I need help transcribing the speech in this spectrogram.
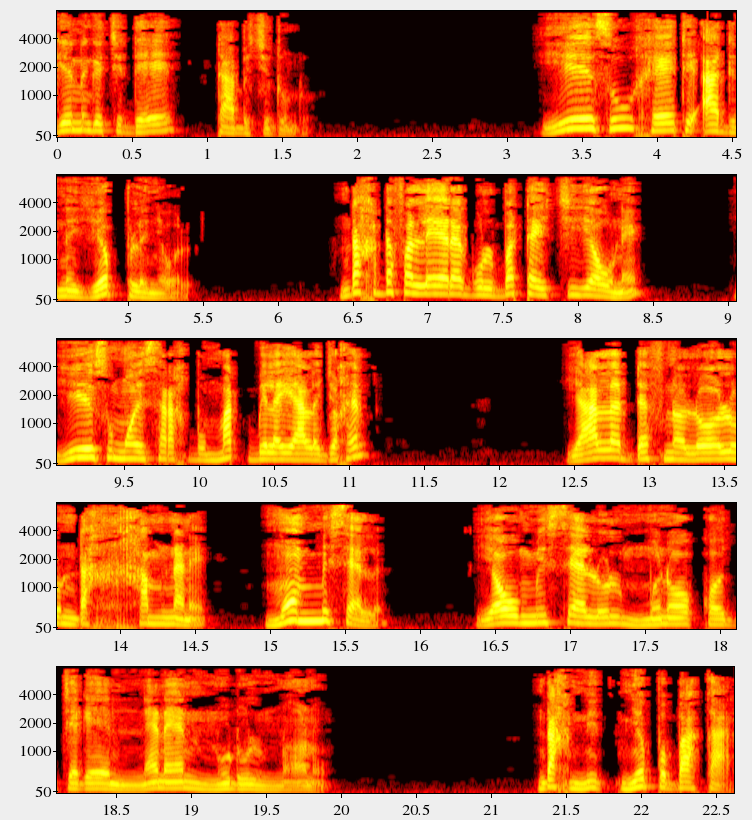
génn nga ci dee tàbbi ci dund yéesu xeeti àddina yépp la ñëwal ndax dafa leeragul ba tey ci yow ne yéesu mooy sarax bu mat bi la yàlla joxel yàlla def na loolu ndax xam na ne moom mi sell yow mi sellul mënoo ko jege neneen nu dul noonu ndax nit ñépp bàkkaar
